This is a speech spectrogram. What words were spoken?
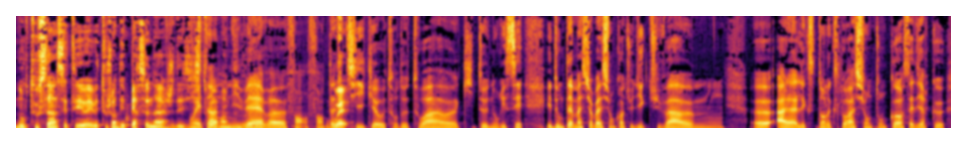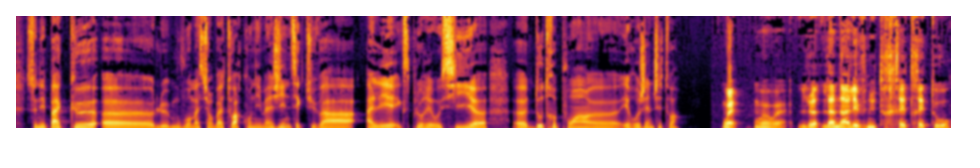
Donc tout ça, c'était, il y avait toujours des personnages, des ouais, histoires. un, univers peu, euh, fantastique ouais. autour de toi euh, qui te nourrissait. Et donc ta masturbation, quand tu dis que tu vas euh, euh à dans l'exploration de ton corps, c'est-à-dire que ce n'est pas que euh, le mouvement masturbatoire qu'on imagine, c'est que tu vas aller explorer aussi d'autres points érogènes chez toi. Ouais, ouais, ouais. L'anal est venu très très tôt.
